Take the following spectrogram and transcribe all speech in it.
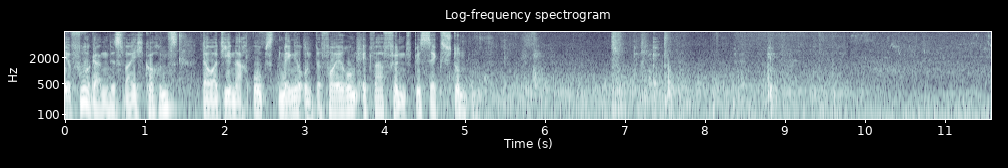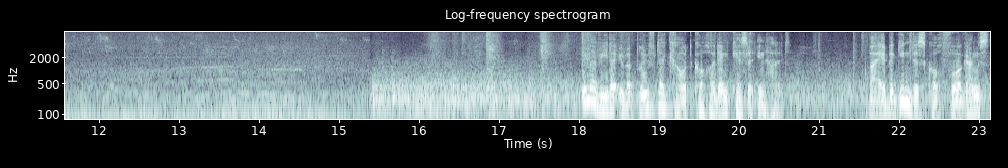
Der Vorgang des Weichkochens dauert je nach Obstmenge und Befeuerung etwa fünf bis sechs Stunden. Immer wieder überprüft der Krautkocher den Kesselinhalt. Bei Beginn des Kochvorgangs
